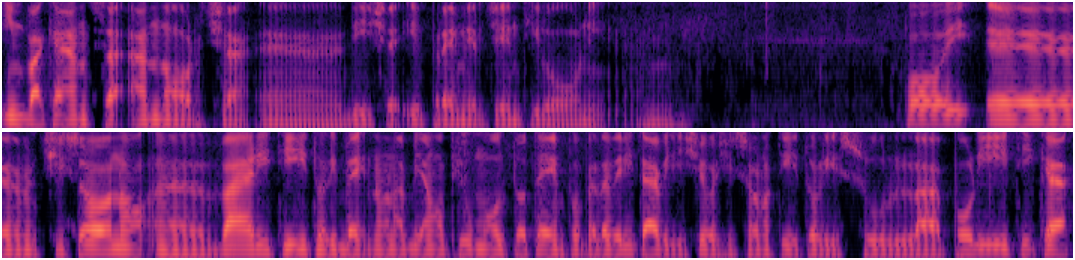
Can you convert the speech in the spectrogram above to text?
in vacanza a Norcia, eh, dice il Premier Gentiloni. Poi eh, ci sono eh, vari titoli, beh non abbiamo più molto tempo per la verità, vi dicevo ci sono titoli sulla politica,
